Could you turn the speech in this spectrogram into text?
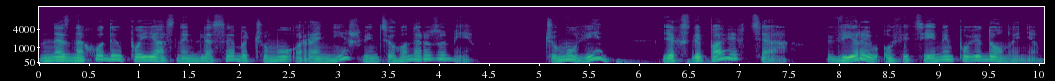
не знаходив пояснень для себе, чому раніше він цього не розумів. Чому він, як сліпа вівця, вірив офіційним повідомленням,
